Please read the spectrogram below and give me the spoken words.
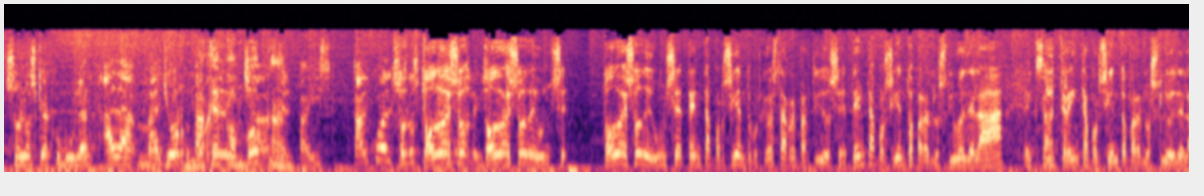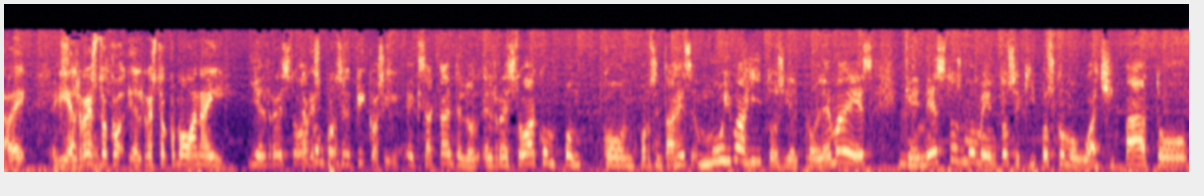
son los que acumulan a la mayor Son parte que de del país. Tal cual, son los que todo eso, todo eso de un todo eso de un 70%, porque está repartido 70% para los clubes de la A y 30% para los clubes de la B. Y el resto, el resto ¿cómo van ahí? Y el resto va con puntos porcent- y pico, sí. Exactamente, lo- el resto va con, con porcentajes muy bajitos y el problema es que en estos momentos equipos como Huachipato,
